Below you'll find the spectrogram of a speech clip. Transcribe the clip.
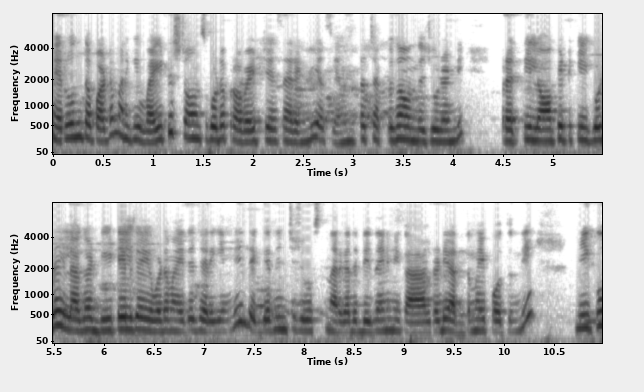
మెరూన్తో పాటు మనకి వైట్ స్టోన్స్ కూడా ప్రొవైడ్ చేశారండి. అసలు ఎంత చక్కగా ఉందో చూడండి. ప్రతి లాకెట్కి కూడా ఇలాగా డీటెయిల్గా ఇవ్వడం అయితే జరిగింది. దగ్గర నుంచి చూస్తున్నారు కదా డిజైన్ మీకు ఆల్రెడీ అర్థమైపోతుంది. మీకు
